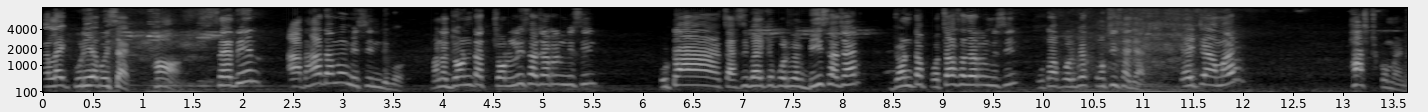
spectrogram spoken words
বাংলায় কুড়িয়া বৈশাখ। হ্যাঁ সেদিন আধা দামে মেশিন দিব। মানে জনটা চল্লিশ হাজারের মেশিন ওটা চাষি ভাইকে পড়বে বিশ হাজার জনটা পঞ্চাশ হাজারের মেশিন ওটা পড়বে পঁচিশ হাজার। এইটা আমার ফার্স্ট কমেন্ট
